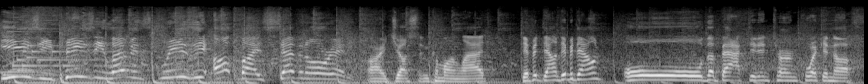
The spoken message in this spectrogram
Easy peasy lemon squeezy up by seven already. All right, Justin, come on, lad. Dip it down, dip it down. Oh, the back didn't turn quick enough.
